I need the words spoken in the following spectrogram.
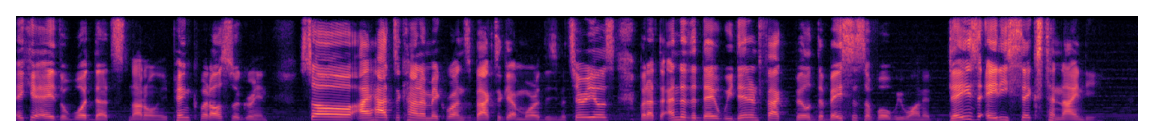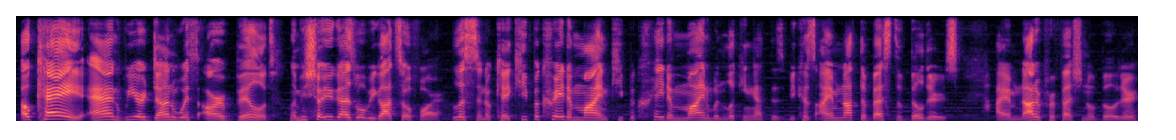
aka the wood that's not only pink but also green. So I had to kind of make runs back to get more of these materials, but at the end of the day, we did in fact build the basis of what we wanted. Days 86 to 90. Okay, and we are done with our build. Let me show you guys what we got so far. Listen, okay, keep a creative mind. Keep a creative mind when looking at this because I am not the best of builders. I am not a professional builder.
